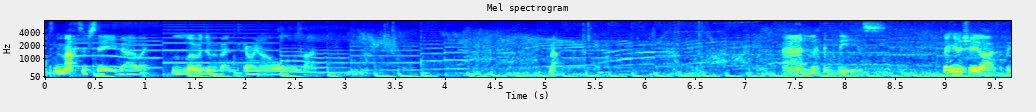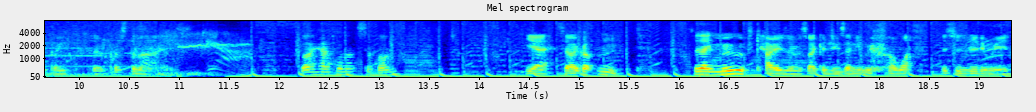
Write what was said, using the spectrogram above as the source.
It's a massive city, by the way. Loads of events going on all the time. Map. And look at these. So I'm going to show you that quickly. So customize. Do I have all that stuff on? Yeah, so I got. Mm, so like moved carries over, so I could use any move I want. This is really weird.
